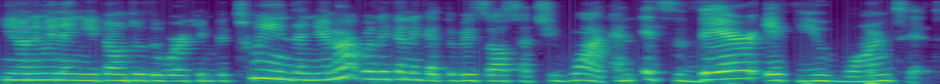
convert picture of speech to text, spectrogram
you know what I mean, and you don't do the work in between, then you're not really going to get the results that you want. And it's there if you want it.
